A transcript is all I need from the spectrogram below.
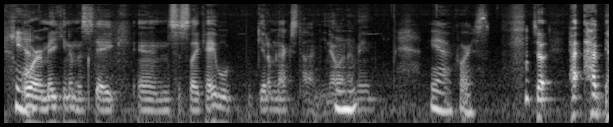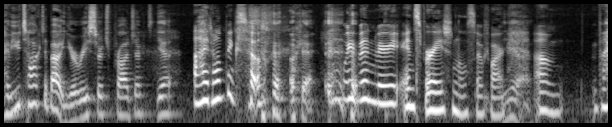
Yeah. or making a mistake, and it's just like, hey, we'll get them next time. You know what I Mhm. mean? Yeah, of course. So, ha- have have you talked about your research project yet? I don't think so. Okay. We've been very inspirational so far. Yeah. Um, but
